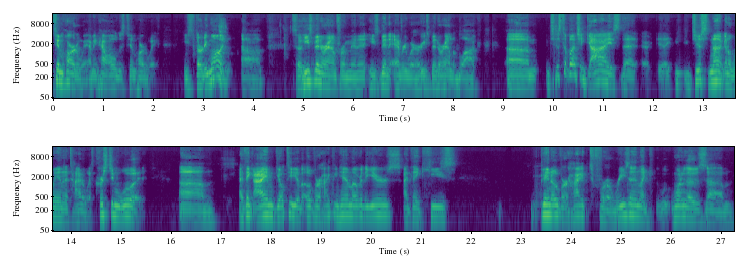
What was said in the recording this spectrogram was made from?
Tim Hardaway. I mean, how old is Tim Hardaway? He's 31. Uh, so he's been around for a minute. He's been everywhere. He's been around the block. Um, just a bunch of guys that are uh, just not going to win a title with. Christian Wood. Um, I think I am guilty of overhyping him over the years. I think he's been overhyped for a reason, like one of those um,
